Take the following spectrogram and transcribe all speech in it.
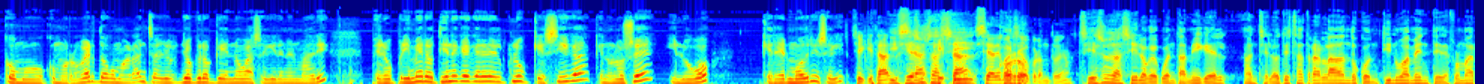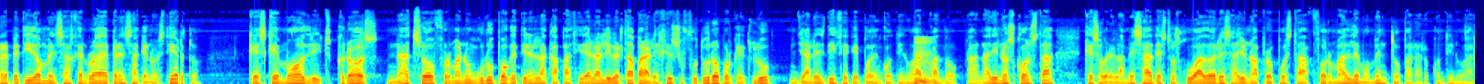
como, como Roberto, como Arancha, yo, yo creo que no va a seguir en el Madrid, pero primero tiene que querer el club que siga, que no lo sé, y luego querer Modric seguir. Sí, quizás Y si sea, eso es quizá así, sea demasiado corro. pronto, ¿eh? Si eso es así, lo que cuenta Miguel, Ancelotti está trasladando continuamente y de forma repetida un mensaje en rueda de prensa que no es cierto. Que es que Modric, Cross, Nacho forman un grupo que tienen la capacidad y la libertad para elegir su futuro porque el club ya les dice que pueden continuar. Mm. Cuando a nadie nos consta que sobre la mesa de estos jugadores hay una propuesta formal de momento para continuar.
